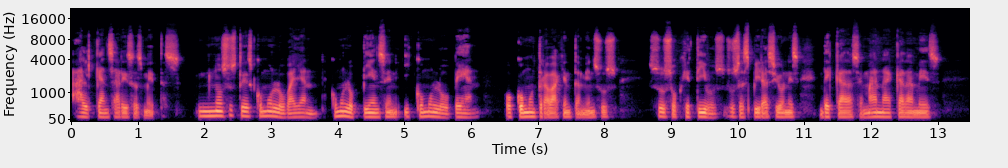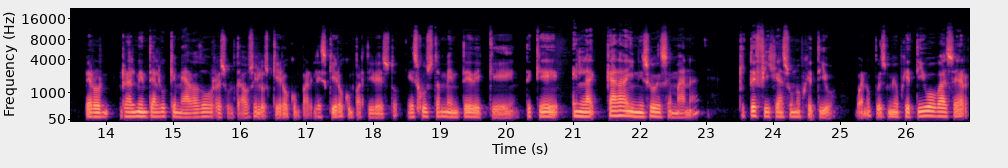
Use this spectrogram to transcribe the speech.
a alcanzar esas metas. No sé ustedes cómo lo vayan, cómo lo piensen y cómo lo vean o cómo trabajen también sus sus objetivos, sus aspiraciones de cada semana, cada mes. Pero realmente algo que me ha dado resultados y los quiero les quiero compartir esto es justamente de que, de que en la, cada inicio de semana tú te fijas un objetivo. Bueno, pues mi objetivo va a ser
